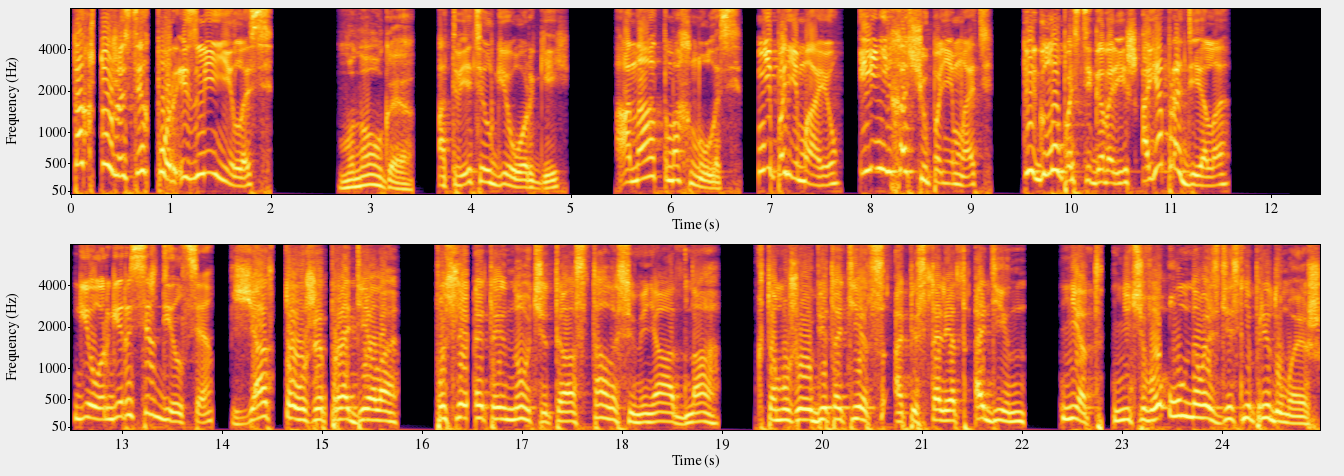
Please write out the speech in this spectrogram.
Так что же с тех пор изменилось?» «Многое», — ответил Георгий. Она отмахнулась. «Не понимаю и не хочу понимать. Ты глупости говоришь, а я про дело». Георгий рассердился. «Я тоже про дело. После этой ночи ты осталась у меня одна. К тому же убит отец, а пистолет один. Нет, ничего умного здесь не придумаешь.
